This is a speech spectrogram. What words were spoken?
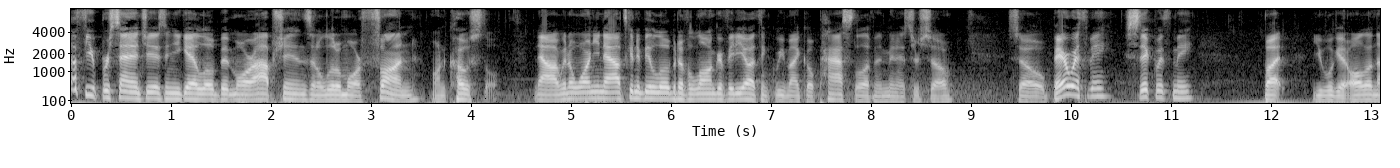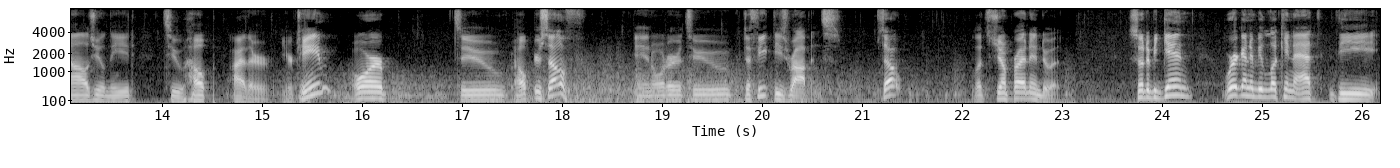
a few percentages and you get a little bit more options and a little more fun on Coastal. Now, I'm going to warn you now, it's going to be a little bit of a longer video. I think we might go past 11 minutes or so. So bear with me, stick with me, but you will get all the knowledge you'll need to help either your team or to help yourself in order to defeat these robins. So, let's jump right into it. So to begin, we're going to be looking at the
